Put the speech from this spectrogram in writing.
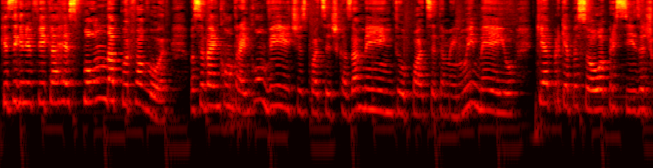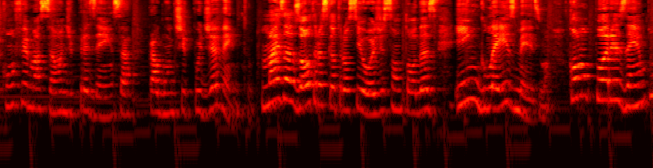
Que significa responda, por favor. Você vai encontrar em convites, pode ser de casamento, pode ser também no e-mail, que é porque a pessoa precisa de confirmação de presença para algum tipo de evento. Mas as outras que eu trouxe hoje são todas em inglês mesmo. Como, por exemplo,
